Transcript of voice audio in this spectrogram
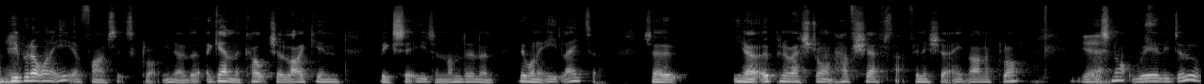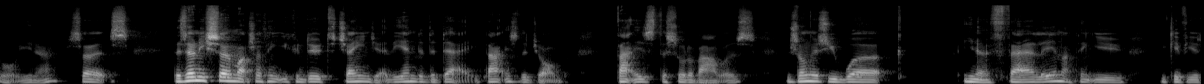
And Yeah. people don't want to eat at five, six o'clock. You know, the, again, the culture, like in big cities in London, and they want to eat later. So, you know, open a restaurant, have chefs that finish at eight, nine o'clock. yeah. It's not really doable, you know. So it's there's only so much I think you can do to change it. At the end of the day, that is the job. That is the sort of hours. As long as you work, you know, fairly, and I think you you give your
